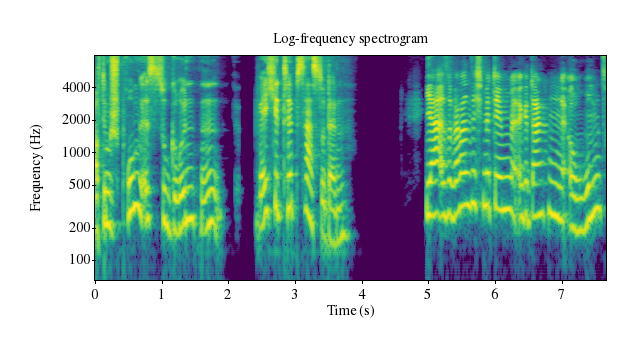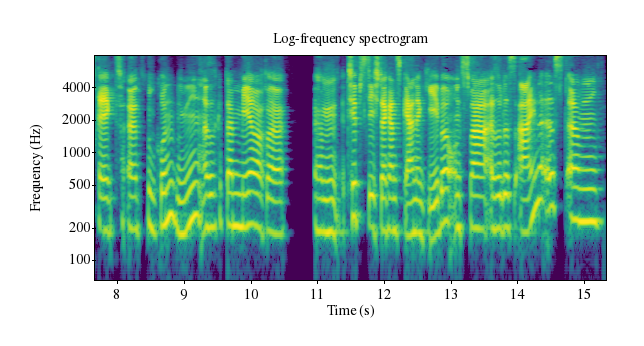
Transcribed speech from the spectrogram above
auf dem Sprung ist zu gründen. Welche Tipps hast du denn? Ja, also wenn man sich mit dem Gedanken rumträgt äh, zu gründen, also es gibt da mehrere ähm, Tipps, die ich da ganz gerne gebe. Und zwar, also das eine ist, ähm,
